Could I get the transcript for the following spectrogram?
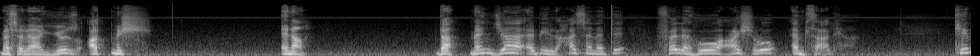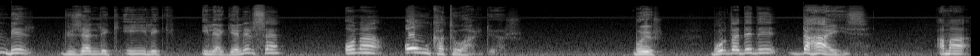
mesela 160 enam da men ca'e bil haseneti felehu aşru emsaliha. Kim bir güzellik, iyilik ile gelirse ona on katı var diyor. Buyur. Burada dedi daha iyisi. Ama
